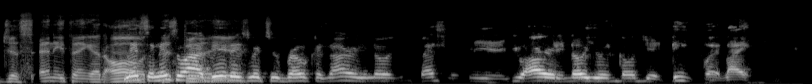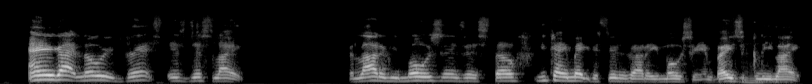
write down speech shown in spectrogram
just anything at all? Listen, this is why I did year? this with you, bro, because I already know you messing with me and you already know you was gonna get deep, but like I ain't got no regrets. It's just like a lot of emotions and stuff. You can't make decisions out of emotion. And basically, mm-hmm. like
